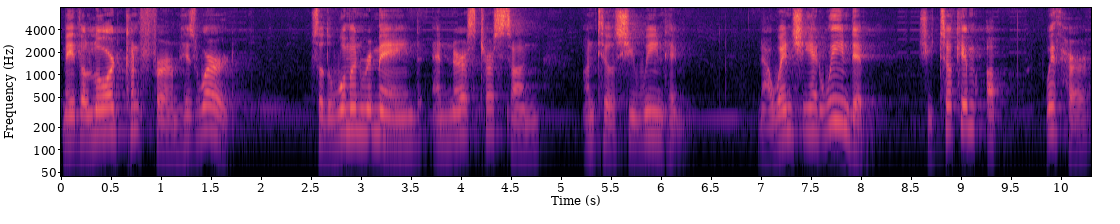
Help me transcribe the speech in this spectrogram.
may the Lord confirm his word. So the woman remained and nursed her son until she weaned him. Now, when she had weaned him, she took him up with her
